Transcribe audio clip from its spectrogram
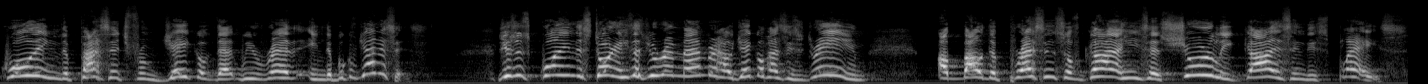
quoting the passage from Jacob that we read in the book of Genesis. Jesus is quoting the story. He says, You remember how Jacob has this dream about the presence of God, and he says, Surely God is in this place.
